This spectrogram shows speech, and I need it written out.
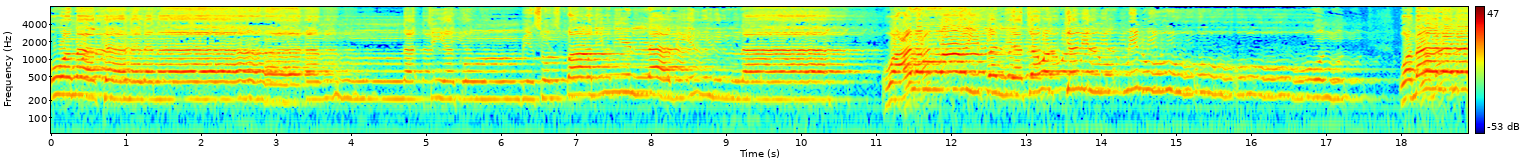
وما كان لنا أن نأتيكم بسلطان إلا بإذن الله. وعلى الله فليتوكل المؤمنون. وما لنا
